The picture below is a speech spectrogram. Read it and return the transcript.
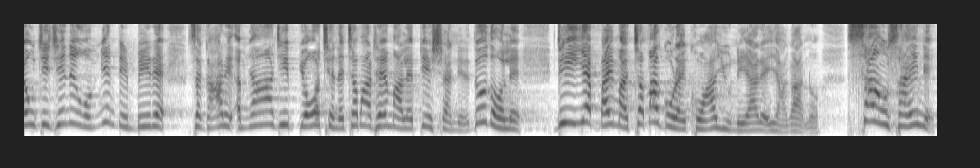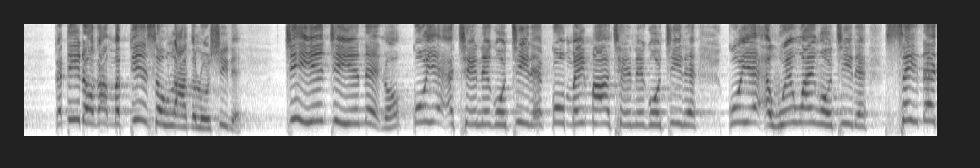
ယုံကြည်ခြင်းတွေကိုမြင့်တင်ပေးတဲ့စကားတွေအများကြီးပြောချင်တယ်ကျွန်မအဲမှာလည်းပြည့်ရှံနေတယ်သို့တော်လည်းဒီရက်ပိုင်းမှာကျွန်မကိုယ်တိုင်ခွန်အားယူနေရတဲ့အရာကနော်စောင့်ဆိုင်တယ်ဂတိတော်ကမပြည့်စုံလာသလိုရှိတယ်ကြည်ရင်ကြည်ရင်နဲ့နော်ကိုယ့်ရဲ့အခြေအနေကိုကြည်တယ်ကိုမိန်းမအခြေအနေကိုကြည်တယ်ကိုယ့်ရဲ့အဝင်းဝိုင်းကိုကြည်တယ်စိတ်နဲ့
